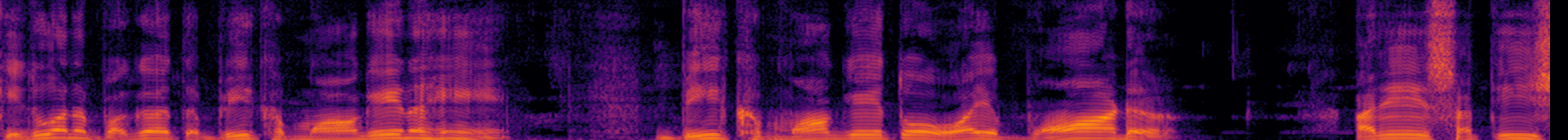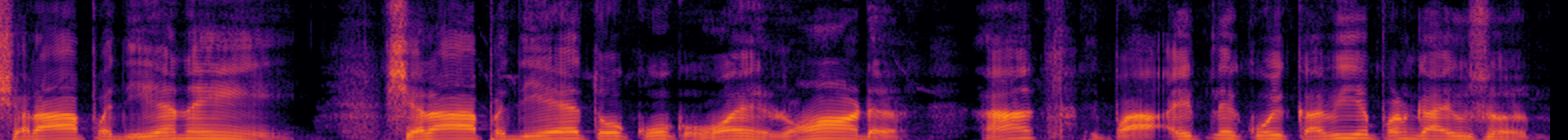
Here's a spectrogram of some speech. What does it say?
કીધું અને ભગત ભીખ માગે નહીં. ભીખ મોગે તો હોય ભોંડ. અરે સતી શરાપ દે નહીં. શરાપ દે તો કોક હોય રોડ. હા એટલે કોઈ કવિએ પણ ગાયું છે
